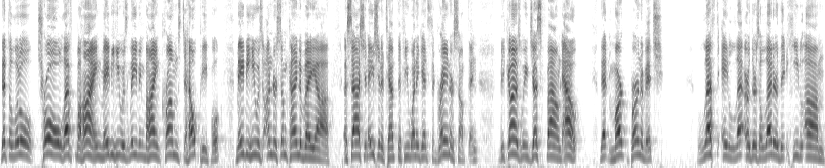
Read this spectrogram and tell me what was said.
that the little troll left behind. Maybe he was leaving behind crumbs to help people. Maybe he was under some kind of a uh, assassination attempt if he went against the grain or something. Because we just found out that Mark Brnovich left a letter, there's a letter that he um,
